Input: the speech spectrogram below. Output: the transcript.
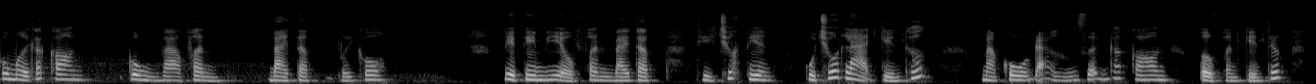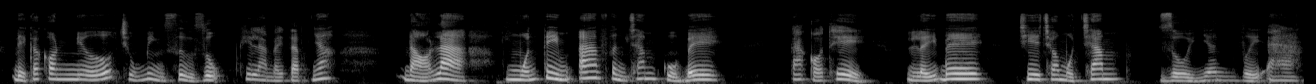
cô mời các con cùng vào phần bài tập với cô. Để tìm hiểu phần bài tập thì trước tiên cô chốt lại kiến thức mà cô đã hướng dẫn các con ở phần kiến thức để các con nhớ chúng mình sử dụng khi làm bài tập nhé. Đó là muốn tìm A phần trăm của B, ta có thể lấy B chia cho 100 rồi nhân với A.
